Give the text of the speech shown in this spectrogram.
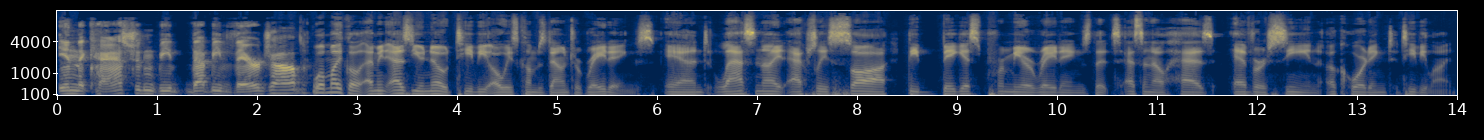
in the cast? Shouldn't be, that be their job? Well, Michael, I mean, as you know, TV always comes down to ratings. And last night actually saw the biggest premiere ratings that SNL has ever seen, according to TV Line.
